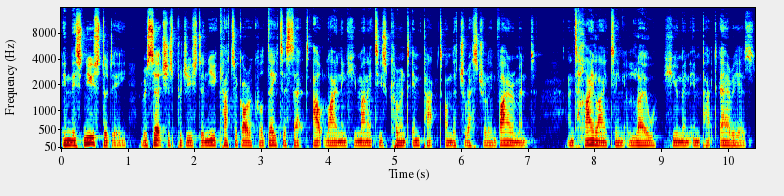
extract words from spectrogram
In this new study, researchers produced a new categorical data set outlining humanity's current impact on the terrestrial environment and highlighting low human impact areas.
